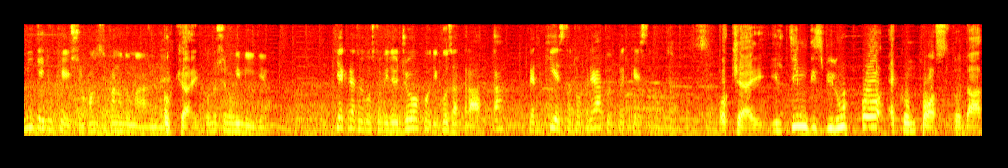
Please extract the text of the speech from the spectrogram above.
media education, quando si fanno domande, Ok. conosce nuovi media. Chi ha creato vostro videogioco, di cosa tratta, per chi è stato creato e perché è stato creato. Ok, il team di sviluppo è composto da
